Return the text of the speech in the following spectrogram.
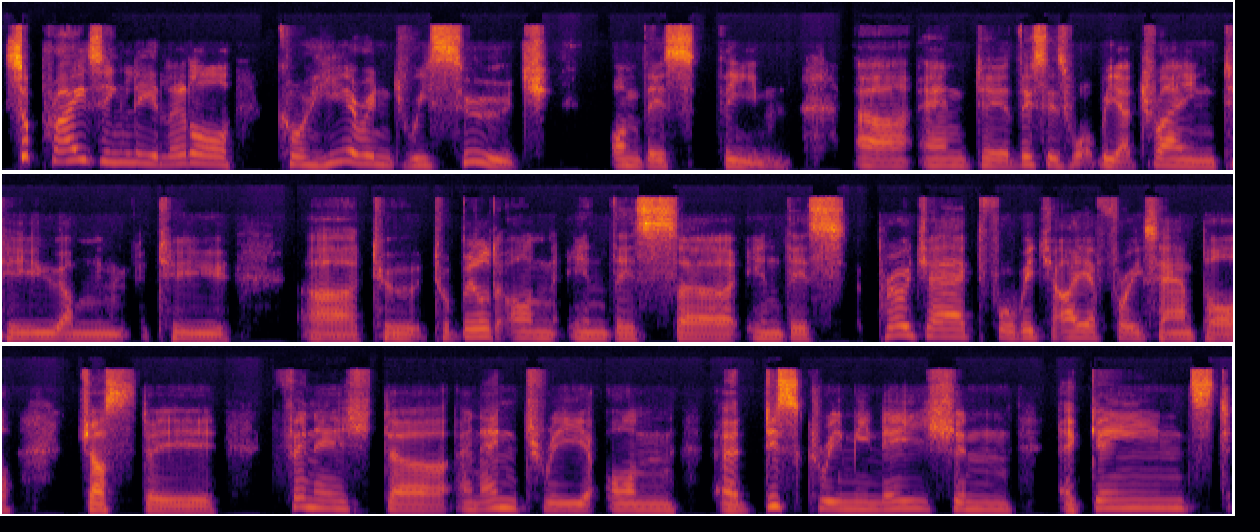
surprisingly little coherent research on this theme, uh, and uh, this is what we are trying to um, to uh, to to build on in this uh, in this project, for which I have, for example, just uh, finished uh, an entry on discrimination against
